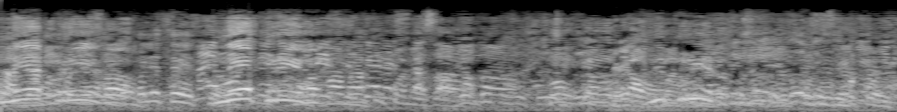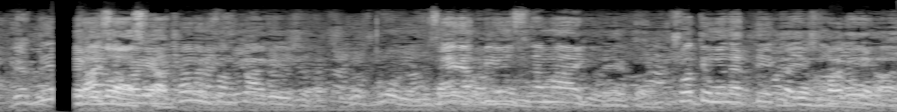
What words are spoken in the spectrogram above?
Не пригав. Не пригав. Не пригав. Будь ласка. Що ви фанка ріже? Зараз б'ю зламаю. Що ти мене тикаєш, барига?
